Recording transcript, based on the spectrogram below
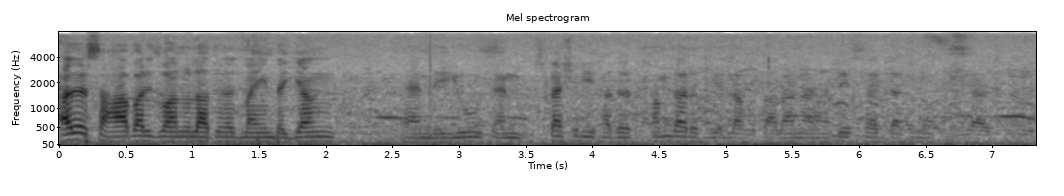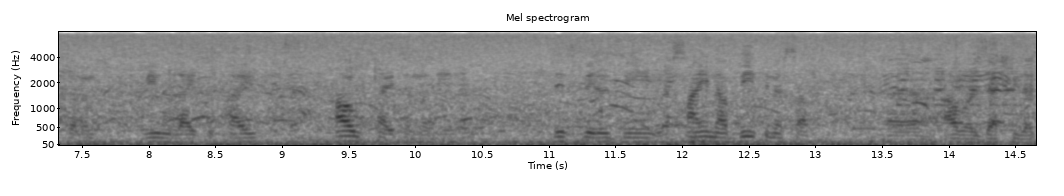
other Sahaba Rizwanullah the young and the youth and especially Hazrat Hamza radiallahu ta'ala they said that no, Ya Rasulullah, we would like to fight outside the Medina. This will be a sign of weakness of uh, ours actually that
